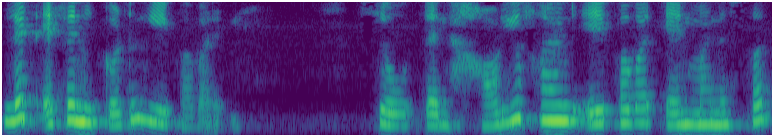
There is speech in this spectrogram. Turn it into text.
let fn equal to a power n. So then how do you find a power n minus 1?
